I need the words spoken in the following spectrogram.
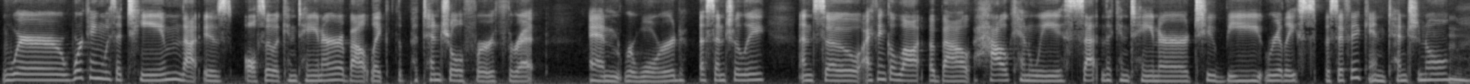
we're working with a team that is also a container about like the potential for threat and reward essentially and so i think a lot about how can we set the container to be really specific intentional hmm.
